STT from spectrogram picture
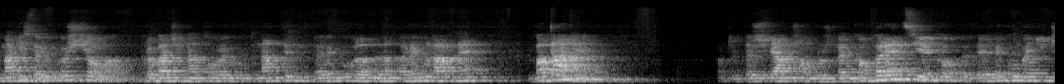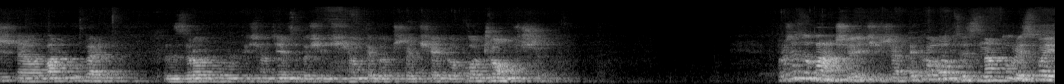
magisterium Kościoła prowadzi na, to, na tym regularne badanie, o czym też świadczą różne konferencje ekumeniczne od Vancouver z roku 1983 począwszy. Proszę zobaczyć, że ekolodzy z natury swojej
